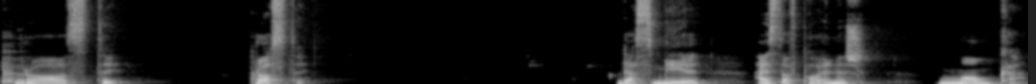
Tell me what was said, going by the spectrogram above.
Prosty. Prosty. Das Mehl heißt auf Polnisch mąka.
